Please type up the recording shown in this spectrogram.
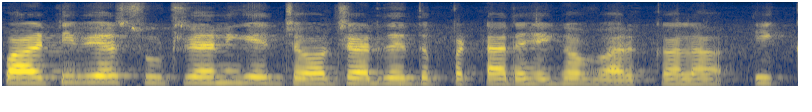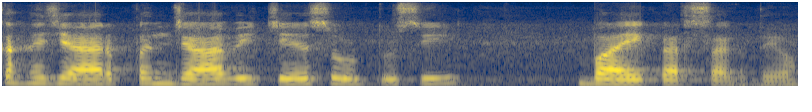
ਪਾਰਟੀ ਵੇਅਰ ਸੂਟ ਰਹਿਣਗੇ, ਜਾਰਜਟ ਦੇ ਦੁਪੱਟਾ ਰਹੇਗਾ, ਵਰਕ ਵਾਲਾ। 1050 ਵਿੱਚ ਇਹ ਸੂਟ ਤੁਸੀਂ ਬਾਏ ਕਰ ਸਕਦੇ ਹੋ।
